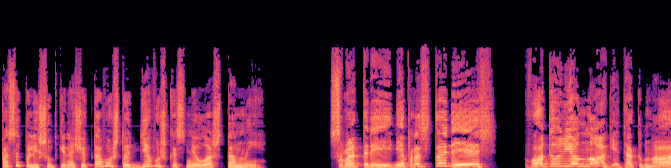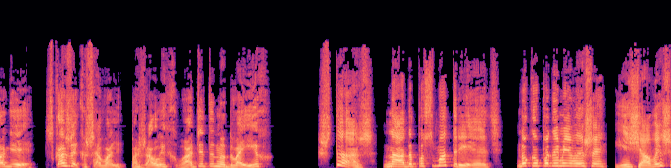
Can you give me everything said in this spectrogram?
посыпали шутки насчет того, что девушка сняла штаны. Смотри, не простудись! Вот у нее ноги, так ноги! Скажи-ка, Шаваль, пожалуй, хватит и на двоих?» «Что ж, надо посмотреть. Ну-ка, подними выше, еще выше».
